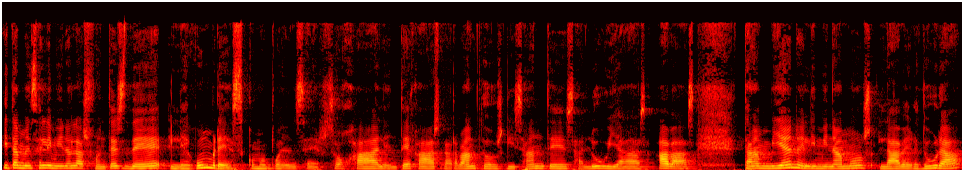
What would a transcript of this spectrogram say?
y también se eliminan las fuentes de legumbres como pueden ser soja, lentejas, garbanzos, guisantes, alubias, habas. También eliminamos la verdura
